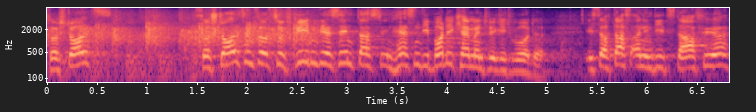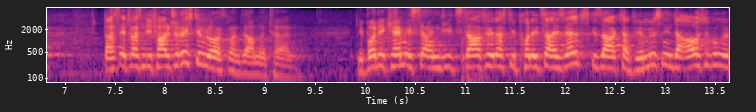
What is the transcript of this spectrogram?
So stolz, so stolz und so zufrieden wir sind, dass in Hessen die Bodycam entwickelt wurde, ist auch das ein Indiz dafür, dass etwas in die falsche Richtung läuft. Meine Damen und Herren. Die Bodycam ist ein Indiz dafür, dass die Polizei selbst gesagt hat, wir müssen in der Ausübung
